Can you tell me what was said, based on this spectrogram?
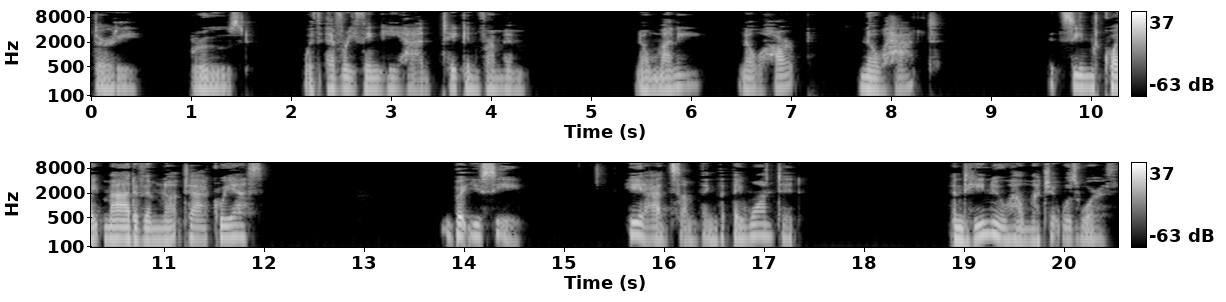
Dirty, bruised, with everything he had taken from him. No money, no harp, no hat. It seemed quite mad of him not to acquiesce. But you see, he had something that they wanted. And he knew how much it was worth.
